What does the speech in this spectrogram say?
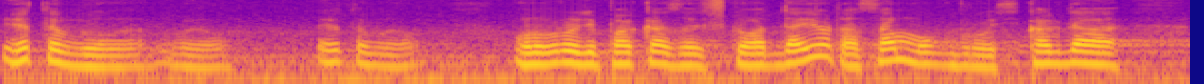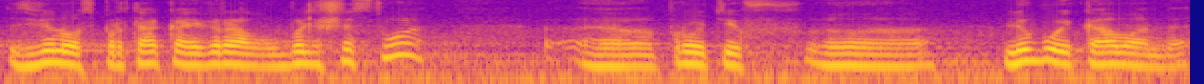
это было, было, это было. Он вроде показывает, что отдает, а сам мог бросить. Когда звено Спартака играло большинство э, против э, любой команды,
